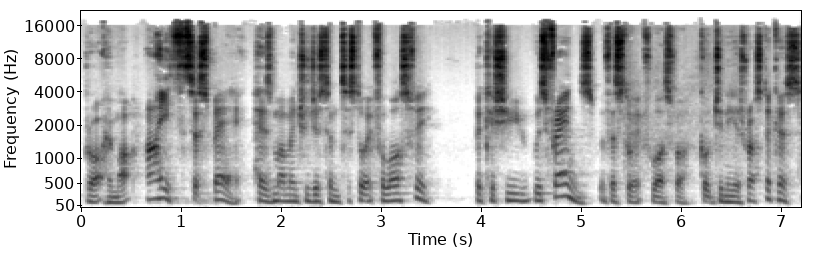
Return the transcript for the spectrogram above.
brought him up. I suspect his mum introduced him to Stoic philosophy because she was friends with a Stoic philosopher called Junius Rusticus.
